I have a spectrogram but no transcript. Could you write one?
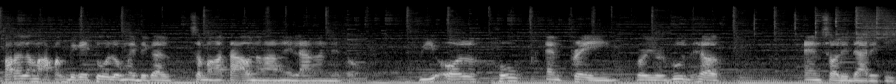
para lang makapagbigay tulong medikal sa mga tao na nangangailangan nito. We all hope and pray for your good health and solidarity.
